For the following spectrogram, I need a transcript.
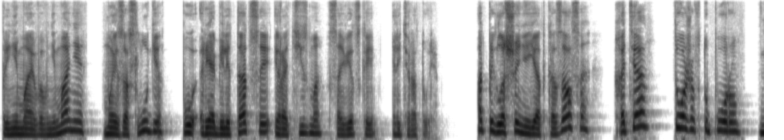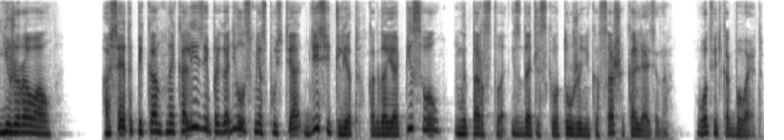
принимая во внимание мои заслуги по реабилитации эротизма в советской литературе. От приглашения я отказался, хотя тоже в ту пору не жировал – а вся эта пикантная коллизия пригодилась мне спустя 10 лет, когда я описывал мытарство издательского труженика Саши Колязина. Вот ведь как бывает.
